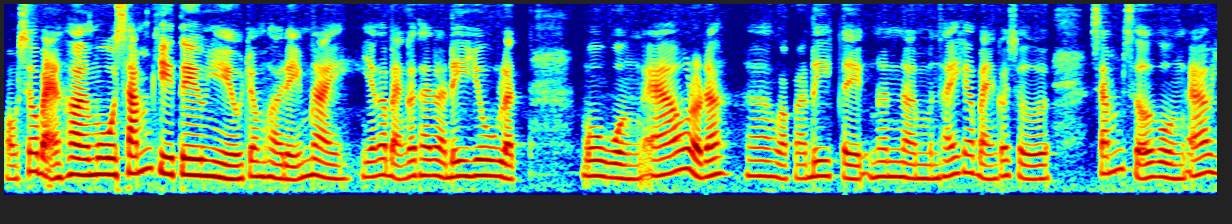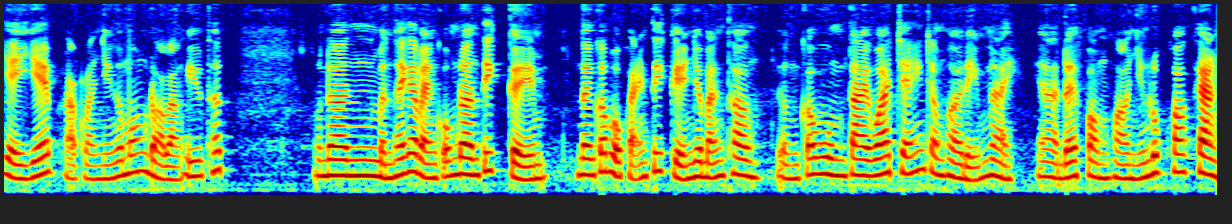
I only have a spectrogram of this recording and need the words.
Một số bạn hơi mua sắm chi tiêu nhiều trong thời điểm này do các bạn có thể là đi du lịch mua quần áo rồi đó ha, hoặc là đi tiệc nên là mình thấy các bạn có sự sắm sửa quần áo giày dép hoặc là những cái món đồ bạn yêu thích nên mình thấy các bạn cũng nên tiết kiệm nên có một khoản tiết kiệm cho bản thân đừng có vung tay quá chán trong thời điểm này ha, để phòng hờ những lúc khó khăn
